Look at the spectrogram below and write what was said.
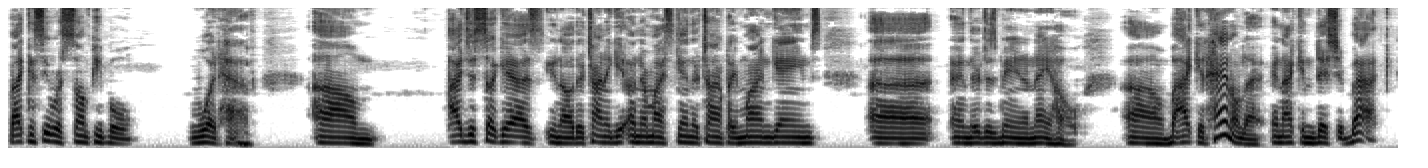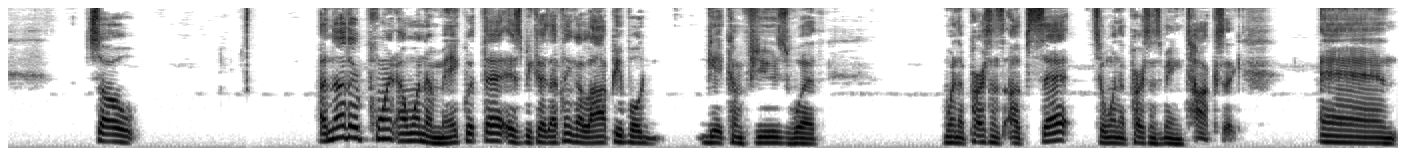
but I can see where some people would have. Um I just took it as, you know, they're trying to get under my skin, they're trying to play mind games, uh, and they're just being an a-hole. Um, but I could handle that and I can dish it back. So another point I want to make with that is because I think a lot of people get confused with when a person's upset to when a person's being toxic. And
